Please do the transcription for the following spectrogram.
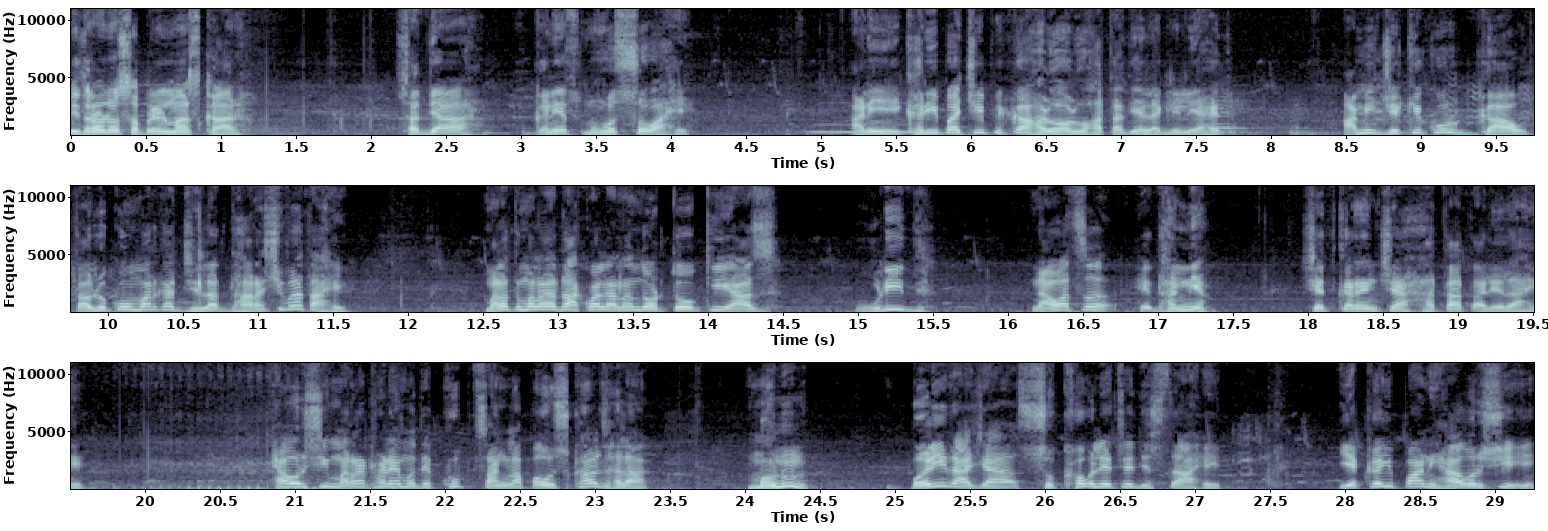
मित्रांनो सप्रेल नमस्कार. सध्या गणेश महोत्सव आहे आणि खरीपाची पिकं हळूहळू हातात यायला लागलेली आहेत. आम्ही जेकेकूर गाव तालुका उमारगा जिल्हा धाराशिवात आहे. मला तुम्हाला दाखवायला आनंद वाटतो की आज उडीद नावाचं हे धान्य शेतकऱ्यांच्या हातात आलेलं आहे. ह्या वर्षी मराठवाड्यामध्ये खूप चांगला पाऊसकाळ झाला म्हणून बळीराजा सुखवल्याचे दिसतं आहे. एकही पान ह्या वर्षी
